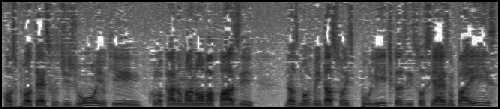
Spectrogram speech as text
aos protestos de junho, que colocaram uma nova fase das movimentações políticas e sociais no país.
